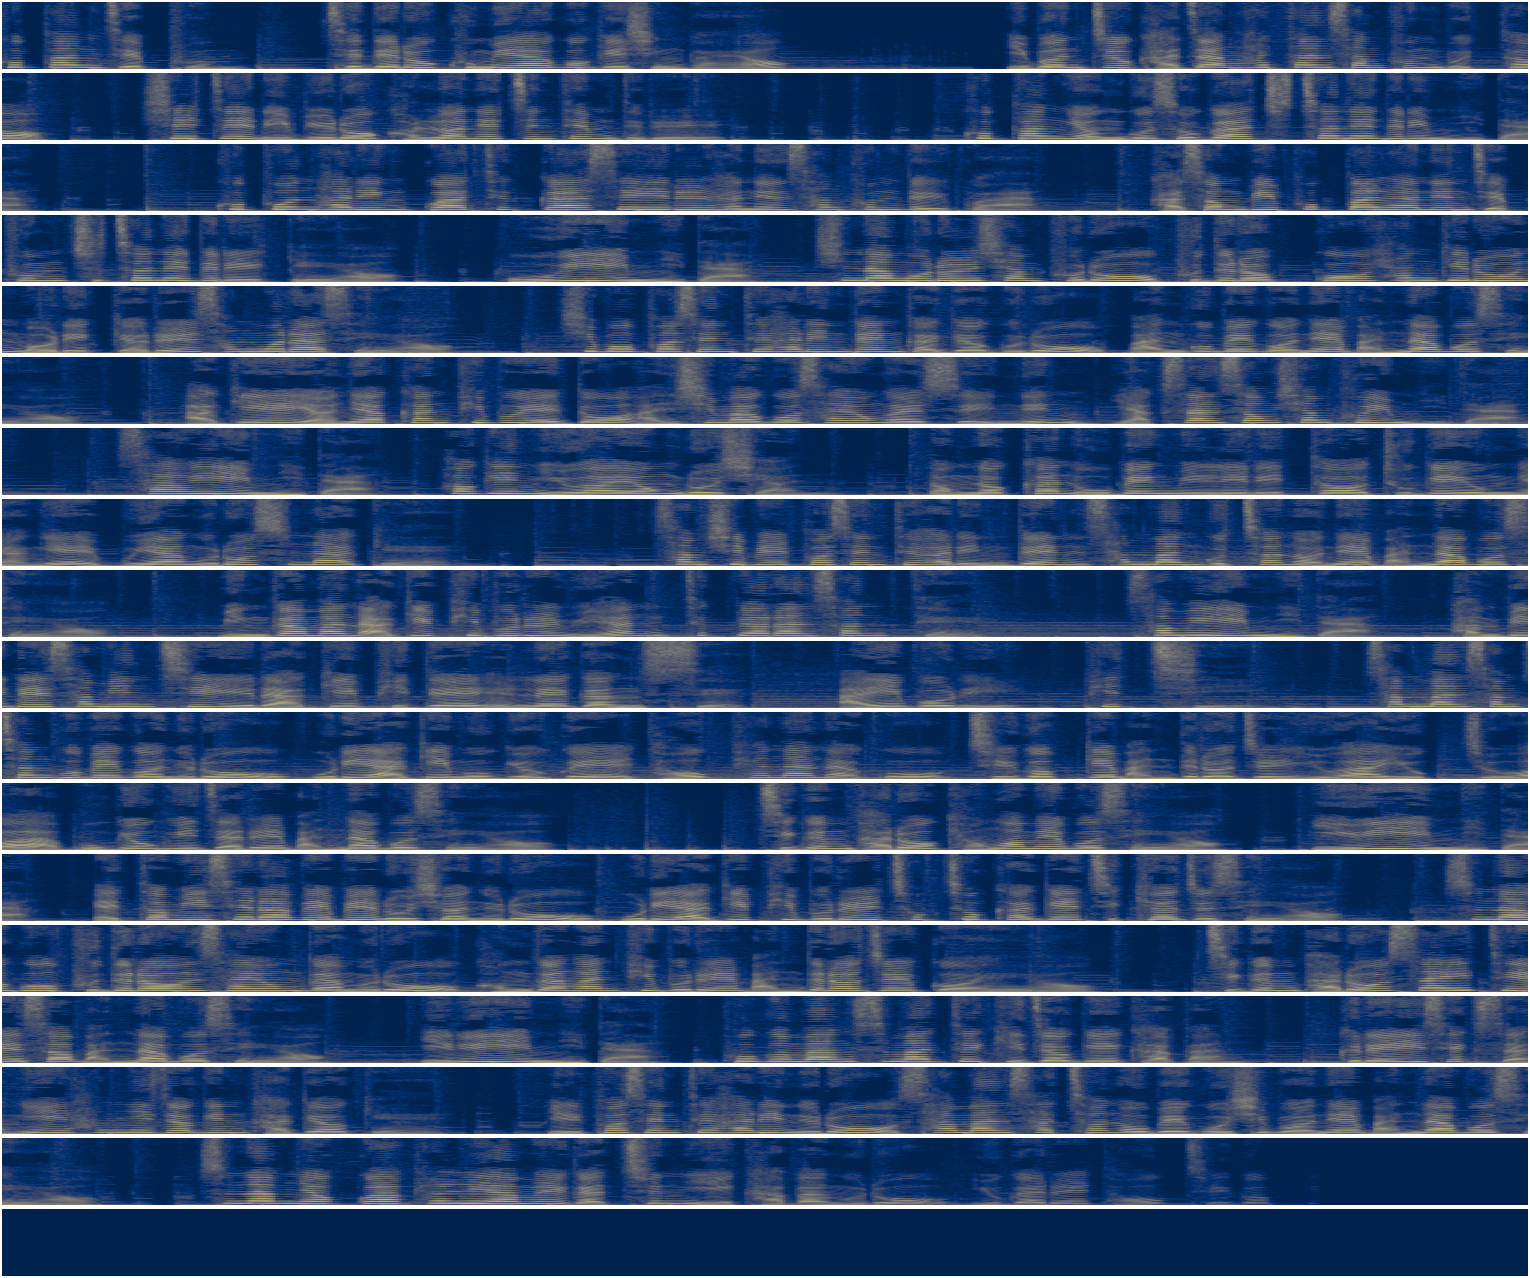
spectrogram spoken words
쿠팡 제품 제대로 구매하고 계신가요? 이번 주 가장 핫한 상품부터 실제 리뷰로 걸러내 찐템들을 쿠팡 연구소가 추천해드립니다. 쿠폰 할인과 특가 세일을 하는 상품들과 가성비 폭발하는 제품 추천해드릴게요. 5위입니다. 시나모롤 샴푸로 부드럽고 향기로운 머릿결을 선물하세요. 15% 할인된 가격으로 1,900원에 만나보세요. 아기의 연약한 피부에도 안심하고 사용할 수 있는 약산성 샴푸입니다. 4위입니다. 흑인 유아용 로션. 넉넉한 500ml 2개 용량의 무향으로 순하게 31% 할인된 39,000원에 만나보세요. 민감한 아기 피부를 위한 특별한 선택. 3위입니다. 밤비데 3인치 1아기 비데 엘레강스, 아이보리, 피치. 33,900원으로 우리 아기 목욕을 더욱 편안하고 즐겁게 만들어줄 유아 욕조와 목욕 의자를 만나보세요. 지금 바로 경험해보세요. 2위입니다. 애터미 세라베베 로션으로 우리 아기 피부를 촉촉하게 지켜주세요. 순하고 부드러운 사용감으로 건강한 피부를 만들어줄 거예요. 지금 바로 사이트에서 만나보세요. 1위입니다. 포그망 스마트 기저귀 가방. 그레이 색상이 합리적인 가격에 1% 할인으로 44,550원에 만나보세요. 수납력과 편리함을 갖춘 이 가방으로 육아를 더욱 즐겁게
